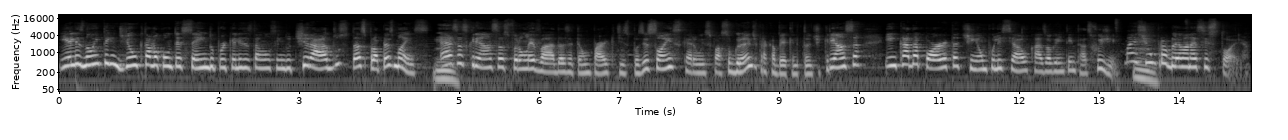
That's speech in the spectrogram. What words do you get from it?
E eles não entendiam o que estava acontecendo porque eles estavam sendo tirados das próprias mães. Hum. Essas crianças foram levadas até um parque de exposições, que era um espaço grande para caber aquele tanto de criança, e em cada porta tinha um policial caso alguém tentasse fugir. Mas tinha um problema nessa história.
